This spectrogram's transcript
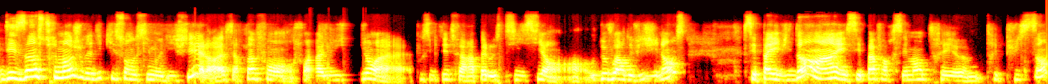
des instruments juridiques qui sont aussi modifiés. Alors là, certains font, allusion à la possibilité de faire appel aussi ici au devoir de vigilance. Ce n'est pas évident hein, et ce n'est pas forcément très, très puissant.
